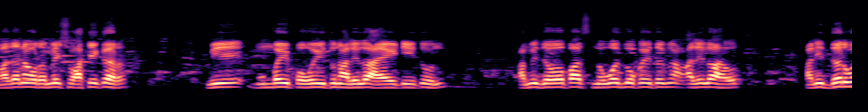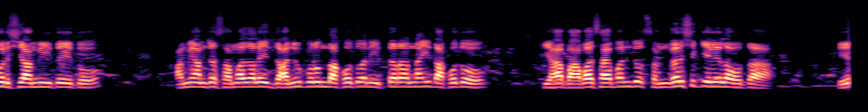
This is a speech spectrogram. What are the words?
माझं नाव रमेश वाकेकर. मी मुंबई पवई इथून आलेलो आय आय टी इथून. आम्ही जवळपास नव्वद लोक इथं आलेलो आहोत. आणि दरवर्षी आम्ही इथं येतो. आम्ही आमच्या समाजाला जाणीव करून दाखवतो आणि इतरांनाही दाखवतो की हा बाबासाहेबांनी जो संघर्ष केलेला होता हे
